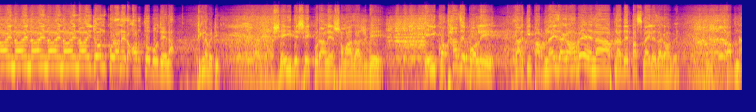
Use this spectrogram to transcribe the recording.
নয় নয় নয় নয় নয় নয় জন কোরআনের অর্থ বোঝে না, ঠিক না ঠিক? সেই দেশে কোরআনের সমাজ আসবে। এই কথা যে বলে, তার কি পাবনায় জায়গা হবে না আপনাদের পাঁচ মাইলে জায়গা হবে? পাবনা।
